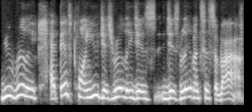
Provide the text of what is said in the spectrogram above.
you really at this point you just really just just living to survive.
